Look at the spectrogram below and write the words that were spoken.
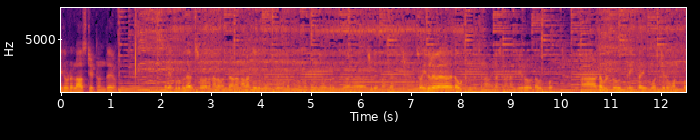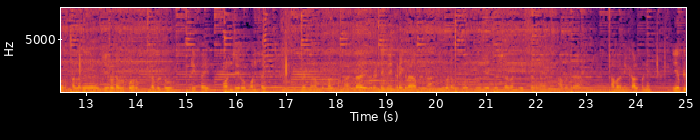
இதோட லாஸ்ட் டேட் வந்து சரியாக கொடுக்கல. ஸோ அதனால் வந்து ஆனால் நாலாம் தேதியிலேருந்து விண்ணப்பங்கள் மட்டும் விநியோகப்படுத்துவதாக சொல்லியிருக்காங்க. ஸோ இதில் வேறு டவுட் இருந்துச்சுன்னா என்ன சொன்னால் zero double four double two three five one zero one four அல்லது zero double four double two three five one zero one five இந்த நம்பருக்கு கால் பண்ணலாம். இல்லை இது ரெண்டுமே கிடைக்கல அப்படின்னா zero double four two eight two seven eight seven nine அப்படிங்கிற நம்பரை நீங்கள் கால் பண்ணி எப்படி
